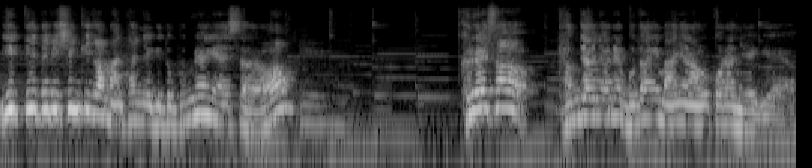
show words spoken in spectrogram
이 띠들이 신기가 많다는 얘기도 분명히 했어요. 예. 그래서 경자년에 무당이 많이 나올 거란 얘기예요.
